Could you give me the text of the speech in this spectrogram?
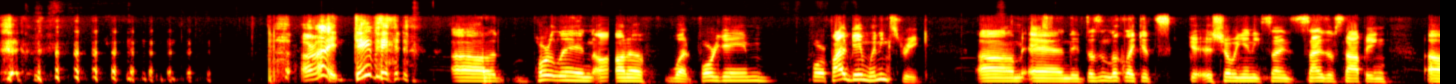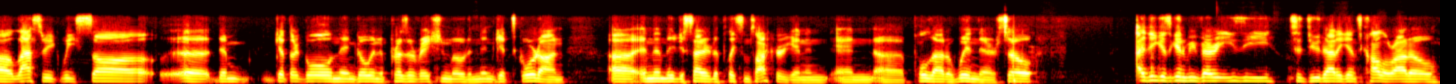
All right, David. Uh, Portland on a what four game, four five game winning streak, um, and it doesn't look like it's showing any signs signs of stopping. Uh, last week we saw uh, them get their goal and then go into preservation mode and then get scored on, uh, and then they decided to play some soccer again and and uh, pulled out a win there. So I think it's going to be very easy to do that against Colorado.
